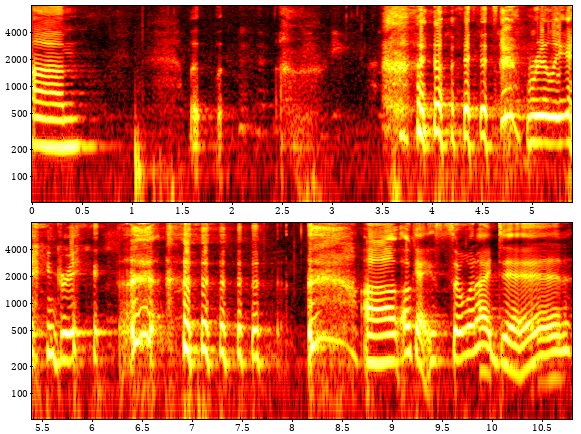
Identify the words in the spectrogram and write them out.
um, let, let- it's really angry. um, okay, so what I did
